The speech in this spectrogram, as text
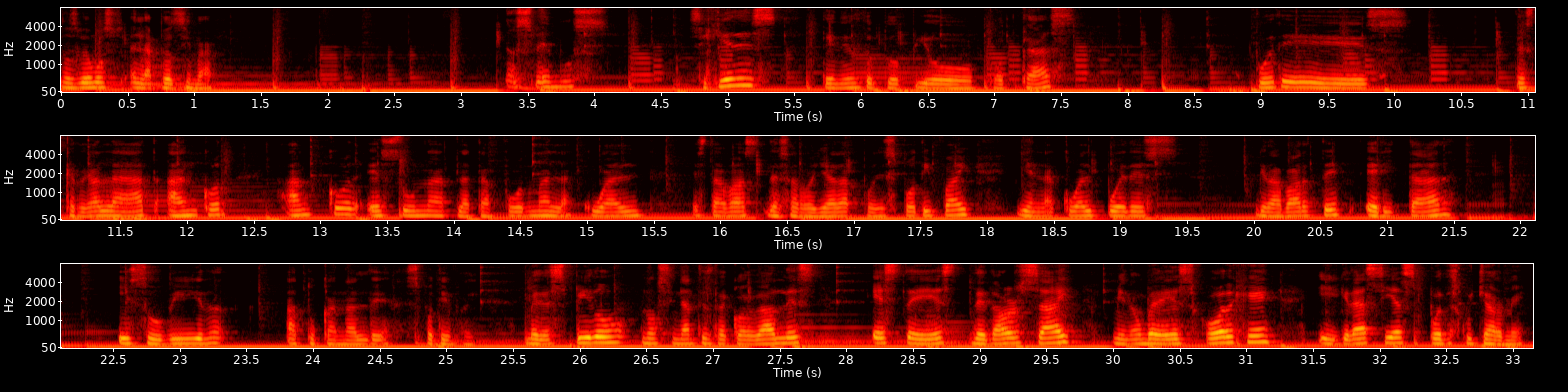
Nos vemos en la próxima. Nos vemos. Si quieres tener tu propio podcast, puedes descargar la app Anchor. Anchor es una plataforma la cual estaba desarrollada por Spotify y en la cual puedes grabarte, editar y subir a tu canal de Spotify. Me despido, no sin antes recordarles, este es The Dark Side, mi nombre es Jorge y gracias por escucharme.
